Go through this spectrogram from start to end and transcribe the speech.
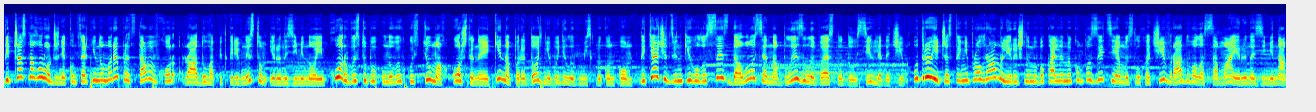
Під час нагородження концертні номери представив хор Радуга під керівництвом Ірини Зіміної. Хор виступив у нових костюмах, кошти на які напередодні виділив міськвиконком. Дитячі дзвінки голоси здалося наблизили весну до усіх глядачів. У другій частині програми ліричними вокальними композиціями слухачів радувала сама Ірина Зіміна.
